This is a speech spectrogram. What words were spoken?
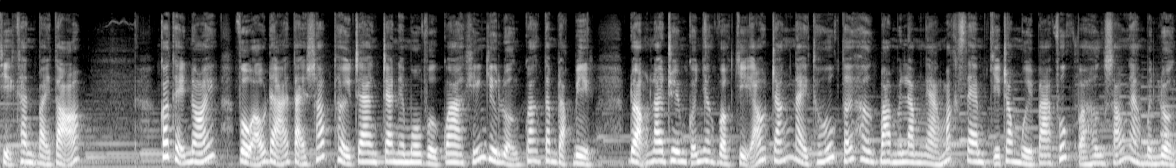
chị Khanh bày tỏ. Có thể nói, vụ ẩu đả tại shop thời trang Tranemo vừa qua khiến dư luận quan tâm đặc biệt. Đoạn livestream của nhân vật chị áo trắng này thu hút tới hơn 35.000 mắt xem chỉ trong 13 phút và hơn 6.000 bình luận.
